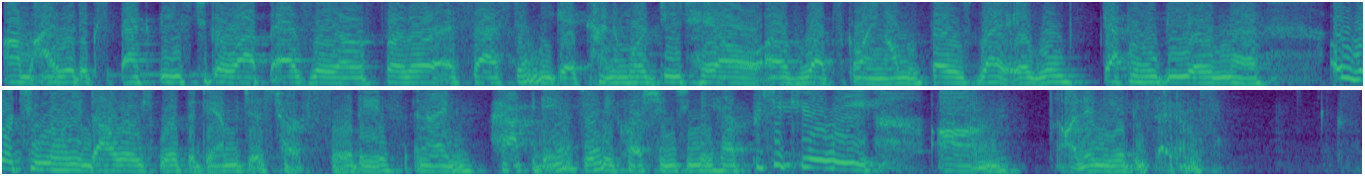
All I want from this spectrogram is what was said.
Um, I would expect these to go up as they are further assessed and we get kind of more detail of what's going on with those, but it will definitely be in the over $2 million worth of damages to our facilities, and I'm happy to answer any questions you may have, particularly um, on any of these items. Thanks.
